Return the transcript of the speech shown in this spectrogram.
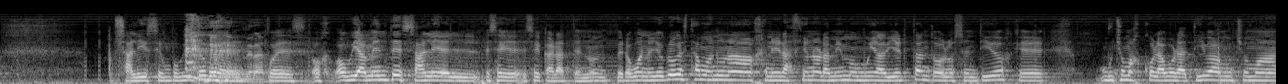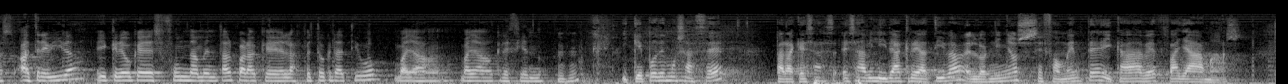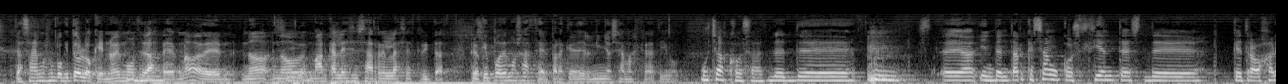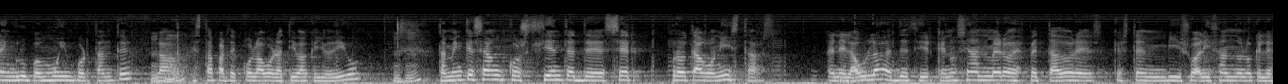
salirse un poquito, pues, pues obviamente sale ese, ese, carácter, ¿no? Pero bueno, yo creo que estamos en una generación ahora mismo muy abierta en todos los sentidos, que mucho más colaborativa, mucho más atrevida y creo que es fundamental para que el aspecto creativo vaya, vaya creciendo. ¿Y qué podemos hacer para que esa, esa habilidad creativa en los niños se fomente y cada vez vaya a más? Ya sabemos un poquito lo que no hemos de hacer, ¿no? De no, no marcarles esas reglas estrictas. Pero ¿qué podemos hacer para que el niño sea más creativo? Muchas cosas. Desde eh, intentar que sean conscientes de que trabajar en grupo es muy importante, esta parte colaborativa que yo digo. También que sean conscientes de ser protagonistas en el aula, es decir, que no sean meros espectadores que estén visualizando lo que les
